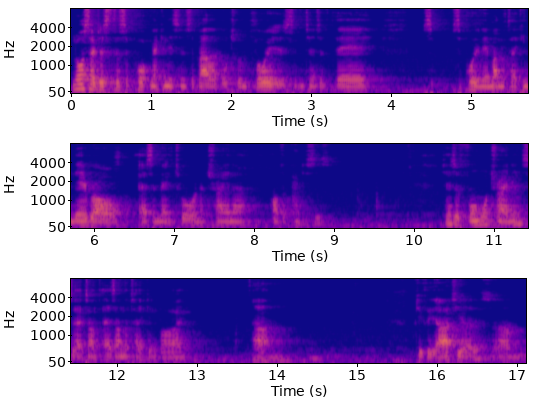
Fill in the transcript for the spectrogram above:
and also just the support mechanisms available to employers in terms of their supporting them undertaking their role as a mentor and a trainer of apprentices. In terms of formal training, so that's as undertaken by um, particularly the RTOs, um,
